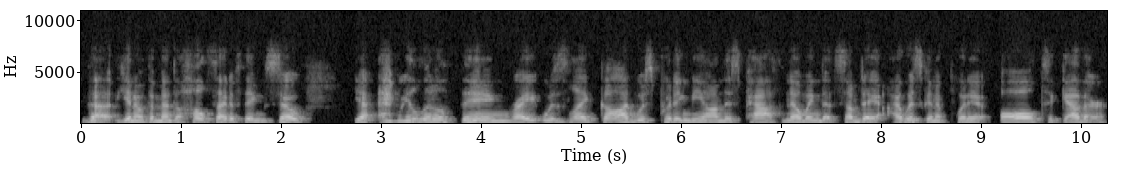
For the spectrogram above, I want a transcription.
the you know the mental health side of things so yeah, every little thing, right, was like God was putting me on this path, knowing that someday I was going to put it all together.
